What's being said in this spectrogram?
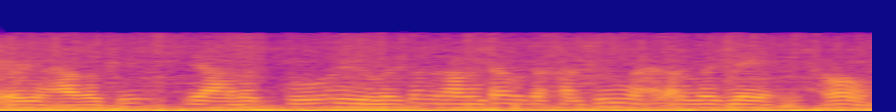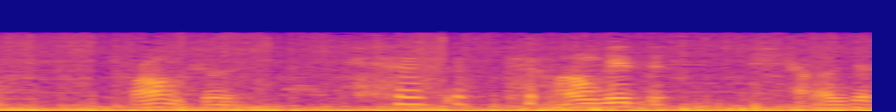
يعني حبكي يا على طول الوظيفة اللي عملتها ودخلتوني على المجال حرام حرام شوية حرام جدا حرام جدا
